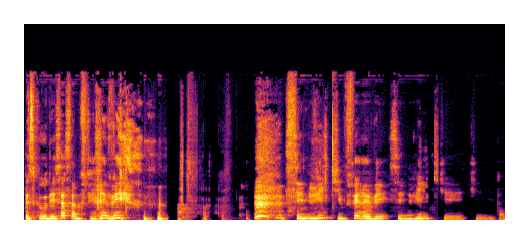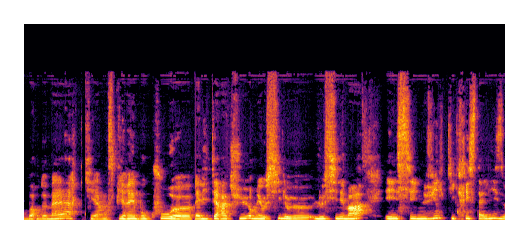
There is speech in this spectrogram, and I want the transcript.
Parce que Odessa, ça me fait rêver. c'est une ville qui me fait rêver. C'est une ville qui est, en bord de mer, qui a inspiré beaucoup euh, la littérature, mais aussi le, cinéma. Et c'est une ville qui cristallise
